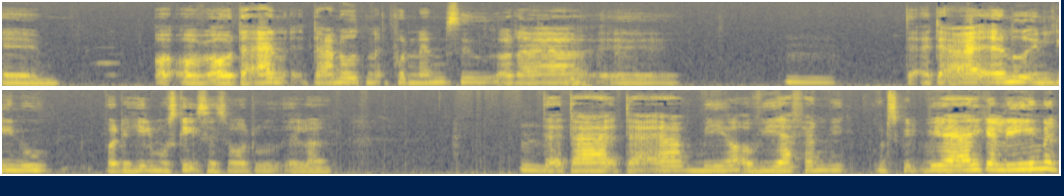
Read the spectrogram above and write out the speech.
Øhm, og, og, og der, er, der er noget på den anden side, og der er, øh, mm. der, der er andet end lige nu, hvor det hele måske ser sort ud, eller Mm. Der, der, der er mere, og vi er fandme ikke, undskyld, vi er ikke alene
